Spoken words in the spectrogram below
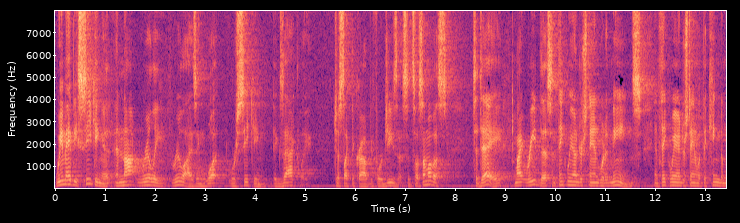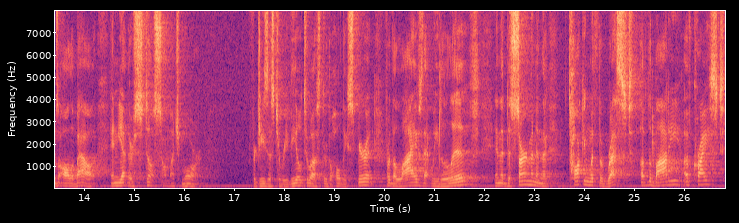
we may be seeking it and not really realizing what we're seeking exactly, just like the crowd before Jesus. And so some of us today might read this and think we understand what it means and think we understand what the kingdom's all about, and yet there's still so much more for Jesus to reveal to us through the Holy Spirit, for the lives that we live, and the discernment and the talking with the rest of the body of Christ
